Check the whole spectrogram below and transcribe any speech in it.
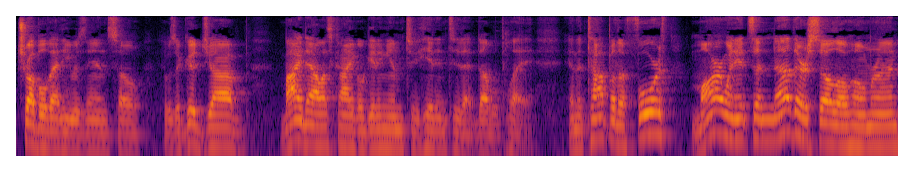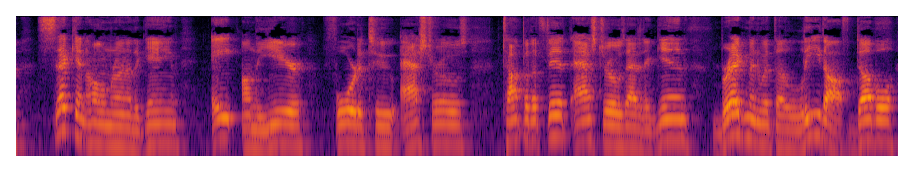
trouble that he was in. So it was a good job by Dallas Keuchel getting him to hit into that double play. In the top of the fourth, Marwin hits another solo home run, second home run of the game, eight on the year, four to two Astros. Top of the fifth, Astros at it again. Bregman with a leadoff double.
